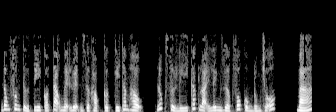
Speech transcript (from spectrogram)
Đông Phương Tử Ti có tạo nghệ luyện dược học cực kỳ thâm hậu, lúc xử lý các loại linh dược vô cùng đúng chỗ. Bá,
